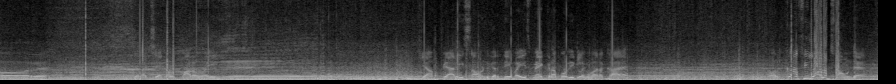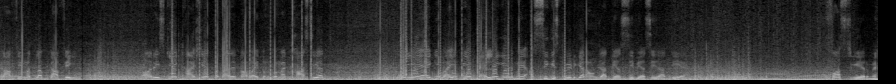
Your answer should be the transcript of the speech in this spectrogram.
और ज़रा चेकआउट मारो भाई। क्या प्यारी साउंड करती है। भाई, इसमें एक्रापोविक लगवा रखा है। और काफ़ी लाउड साउंड है काफ़ी मतलब काफ़ी और इसकी एक खासियत बता देता हूँ भाई तुमको मैं खासियत तो ये है कि भाई ये पहले गेयर में 80 की स्पीड के अराउंड जाती है 80 बयासी जाती है फ़र्स्ट गियर में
